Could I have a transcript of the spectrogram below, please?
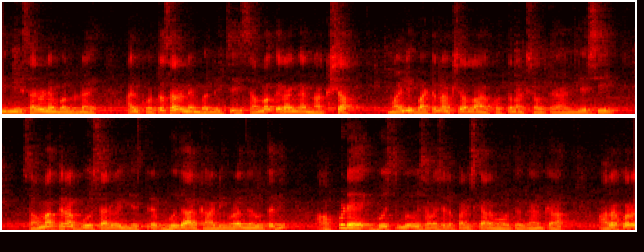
ఇన్ని సర్వే నెంబర్లు ఉన్నాయి అని కొత్త సర్వే నెంబర్లు ఇచ్చి సమగ్రంగా నక్ష మళ్ళీ బట్ట నక్షల కొత్త నక్షలు తయారు చేసి సమగ్ర భూ సర్వే చేస్తే భూదార్ కార్డు ఇవ్వడం జరుగుతుంది. అప్పుడే భూ భూమి సమస్యల పరిష్కారం అవుతుంది. కనుక అరకొర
